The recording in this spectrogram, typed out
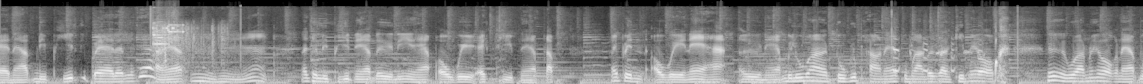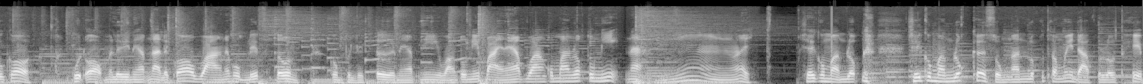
ร์นะครับรีพีทรีแพร์อะไรแล้วแค่นะครับอืมหือน่าจะรีพีทนะครับเออนี่นะครับ away active นะครับปรับให้เป็น away แน่ฮะเออนะครับไม่รู้ว่าตูกหรือเปล่านะครับผมอ่านภาษาอังกฤษไม่ออกเออวางไม่ออกนะครับแล้วก็ พูดออกมาเลยนะครับนะแล้วก็วางนะผมเลสโตนคอมเพิวเตอร์นะครับนี่วางตรงนี้ไปนะครับ วางคอมมานด์ล็อกตรงนี้นะอืมใช้คอมมานด์ล็อกใช้คอมมานด์ล็อกเกอร์ส่งงานล้วก็ทำให้ดาบของเราเทพ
